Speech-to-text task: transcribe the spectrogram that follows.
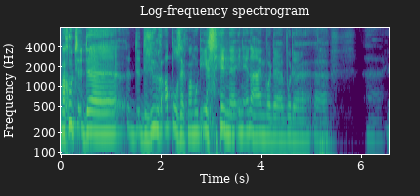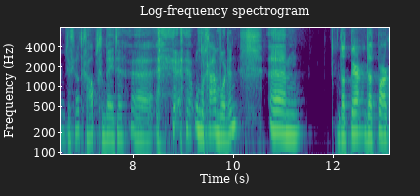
Maar goed, de, de, zure appel zeg maar, moet eerst in, eh, in Anaheim worden, worden eh, eh, gehapt, gebeten, eh, ondergaan worden. Ehm, dat, per, dat park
